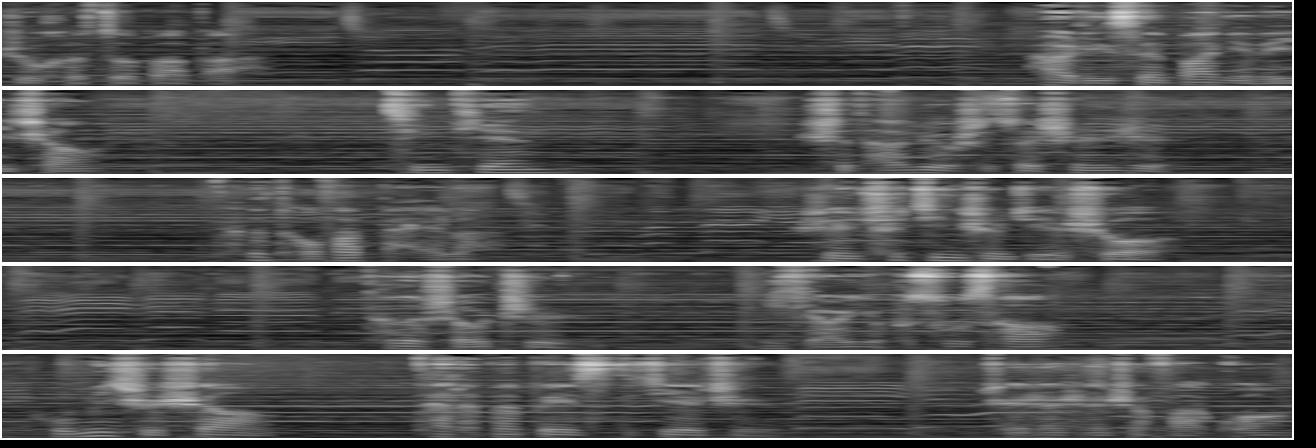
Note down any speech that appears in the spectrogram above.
如何做爸爸。二零三八年的一张，今天。是他六十岁生日，他的头发白了，人却精神矍铄。他的手指一点儿也不粗糙，无名指上戴了半辈子的戒指，闪闪闪闪发光。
